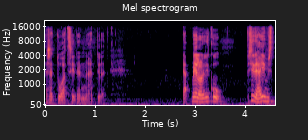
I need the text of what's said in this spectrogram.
ja sä tuot sinne nämä työt. Ja meillä oli niinku, siinähän ihmiset,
